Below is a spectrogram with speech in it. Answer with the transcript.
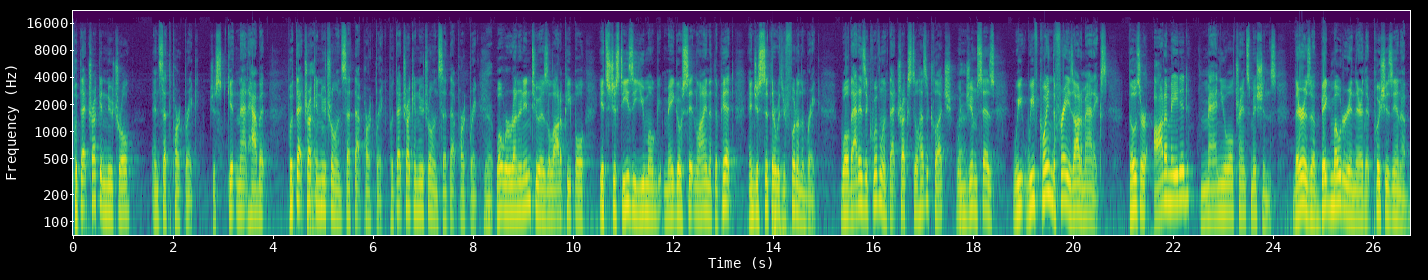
put that truck in neutral and set the park brake. Just get in that habit. Put that truck in neutral and set that park brake. Put that truck in neutral and set that park brake. Yep. What we're running into is a lot of people, it's just easy. You mo- may go sit in line at the pit and just sit there with your foot on the brake. Well, that is equivalent. That truck still has a clutch. When Jim says, we, we've coined the phrase automatics, those are automated manual transmissions. There is a big motor in there that pushes in a,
